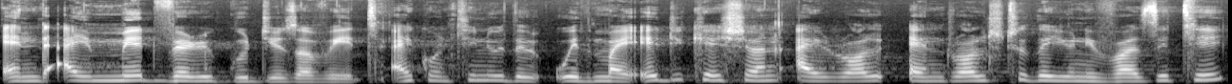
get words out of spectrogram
And I made very good use of it. I continued with my education. I enrolled to the university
